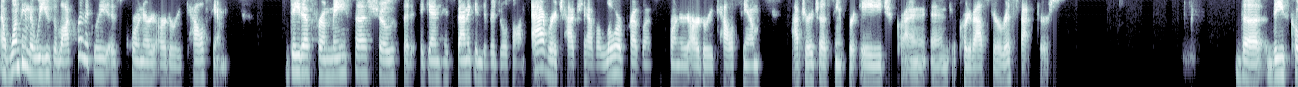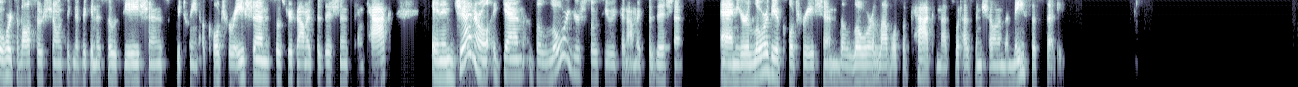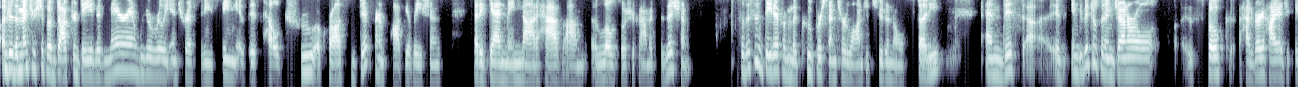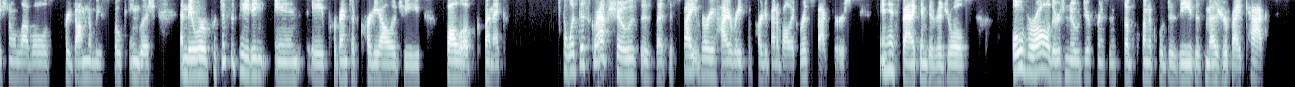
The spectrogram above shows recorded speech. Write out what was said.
And one thing that we use a lot clinically is coronary artery calcium. Data from MESA shows that, again, Hispanic individuals on average actually have a lower prevalence of coronary artery calcium after adjusting for age, crime, and cardiovascular risk factors. The, these cohorts have also shown significant associations between acculturation, socioeconomic positions, and CAC. And in general, again, the lower your socioeconomic position, and you lower the acculturation, the lower levels of CAC, and that's what has been shown in the MESA study. Under the mentorship of Dr. David Maron, we were really interested in seeing if this held true across different populations that again may not have um, a low socioeconomic position. So this is data from the Cooper Center longitudinal study. And this uh, is individuals that in general spoke, had very high educational levels, predominantly spoke English, and they were participating in a preventive cardiology follow up clinic. And what this graph shows is that despite very high rates of cardiometabolic risk factors in Hispanic individuals, overall, there's no difference in subclinical disease as measured by CAC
